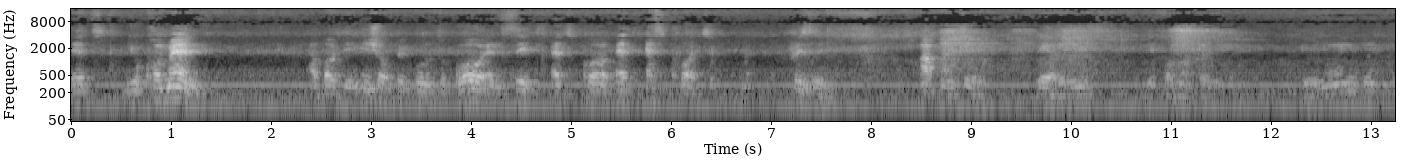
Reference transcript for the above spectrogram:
that you comment about the issue of people to go and sit at, at Estcourt prison up until they release the former president. Do you know anything?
